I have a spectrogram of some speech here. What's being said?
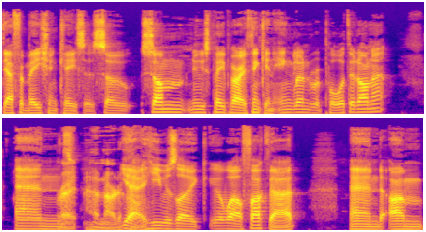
defamation cases. So some newspaper, I think in England, reported on it, and Right. Had an article. yeah, he was like, "Well, fuck that," and I'm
